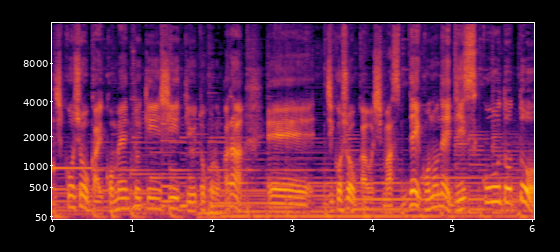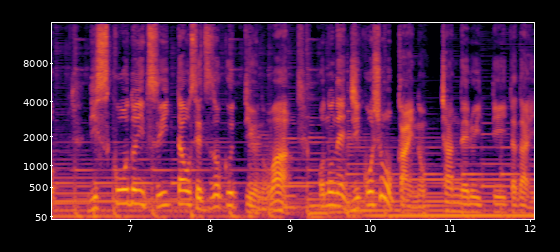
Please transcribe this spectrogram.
自己紹介、コメント禁止っていうところから、えー、自己紹介をします。で、このね、ディスコードと、ディスコードにツイッターを接続っていうのは、このね、自己紹介のチャンネル行っていただい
